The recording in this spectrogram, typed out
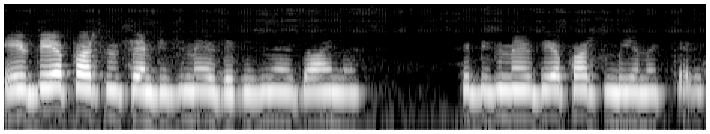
Evde yaparsın sen bizim evde. Bizim evde aynı. Sen bizim evde yaparsın bu yemekleri.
